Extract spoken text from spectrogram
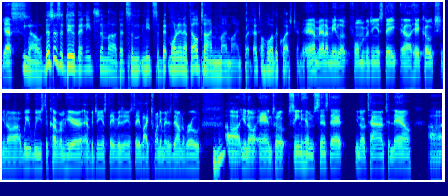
Yes. You know, this is a dude that needs some uh that some needs a bit more NFL time in my mind, but that's a whole other question. Yeah, man. I mean, look, former Virginia State uh, head coach, you know, uh, we we used to cover him here at Virginia State. Virginia State's like 20 minutes down the road. Mm-hmm. Uh, you know, and so seeing him since that, you know, time to now, uh,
